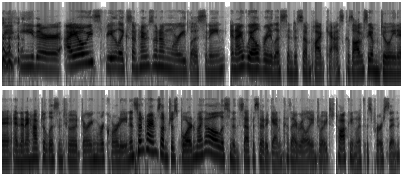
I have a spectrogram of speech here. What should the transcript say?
Me either. I always feel like sometimes when I'm re-listening, and I will re-listen to some podcasts because obviously I'm doing it, and then I have to listen to it during recording. And sometimes I'm just bored. I'm like, oh, I'll listen to this episode again because I really enjoyed talking with this person.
